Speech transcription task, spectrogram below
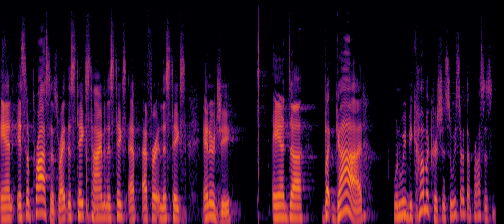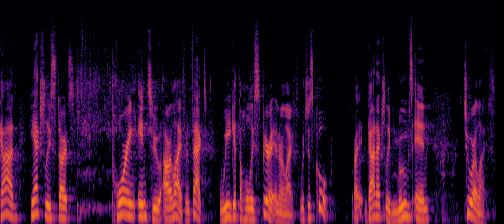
and it's a process, right? This takes time and this takes effort and this takes energy. And, uh, but God, when we become a Christian, so we start that process, God, He actually starts pouring into our life. In fact, we get the Holy Spirit in our life, which is cool, right? God actually moves in to our life.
